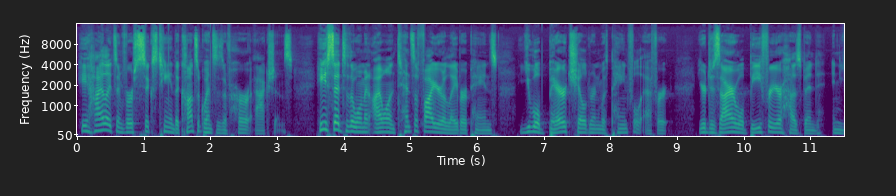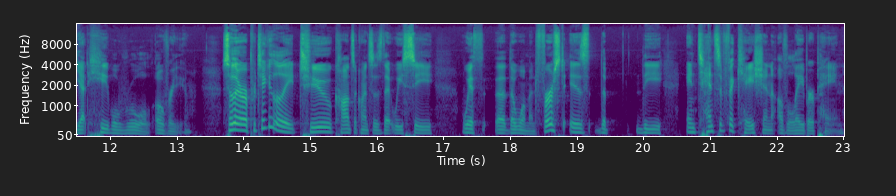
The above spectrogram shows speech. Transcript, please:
he highlights in verse 16 the consequences of her actions. He said to the woman, I will intensify your labor pains. You will bear children with painful effort. Your desire will be for your husband, and yet he will rule over you. So there are particularly two consequences that we see with uh, the woman. First is the the intensification of labor pain.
